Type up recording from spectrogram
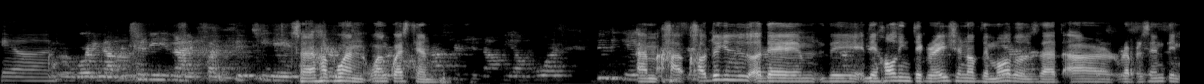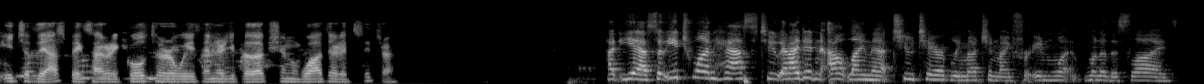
and rewarding opportunity, United Fund 15 days. So I have one- one question. Um, how, how do you do the, the, the whole integration of the models that are representing each of the aspects, agriculture with energy production, water, etc.? Uh, Yeah, so each one has to, and I didn't outline that too terribly much in my, fir- in one, one of the slides.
